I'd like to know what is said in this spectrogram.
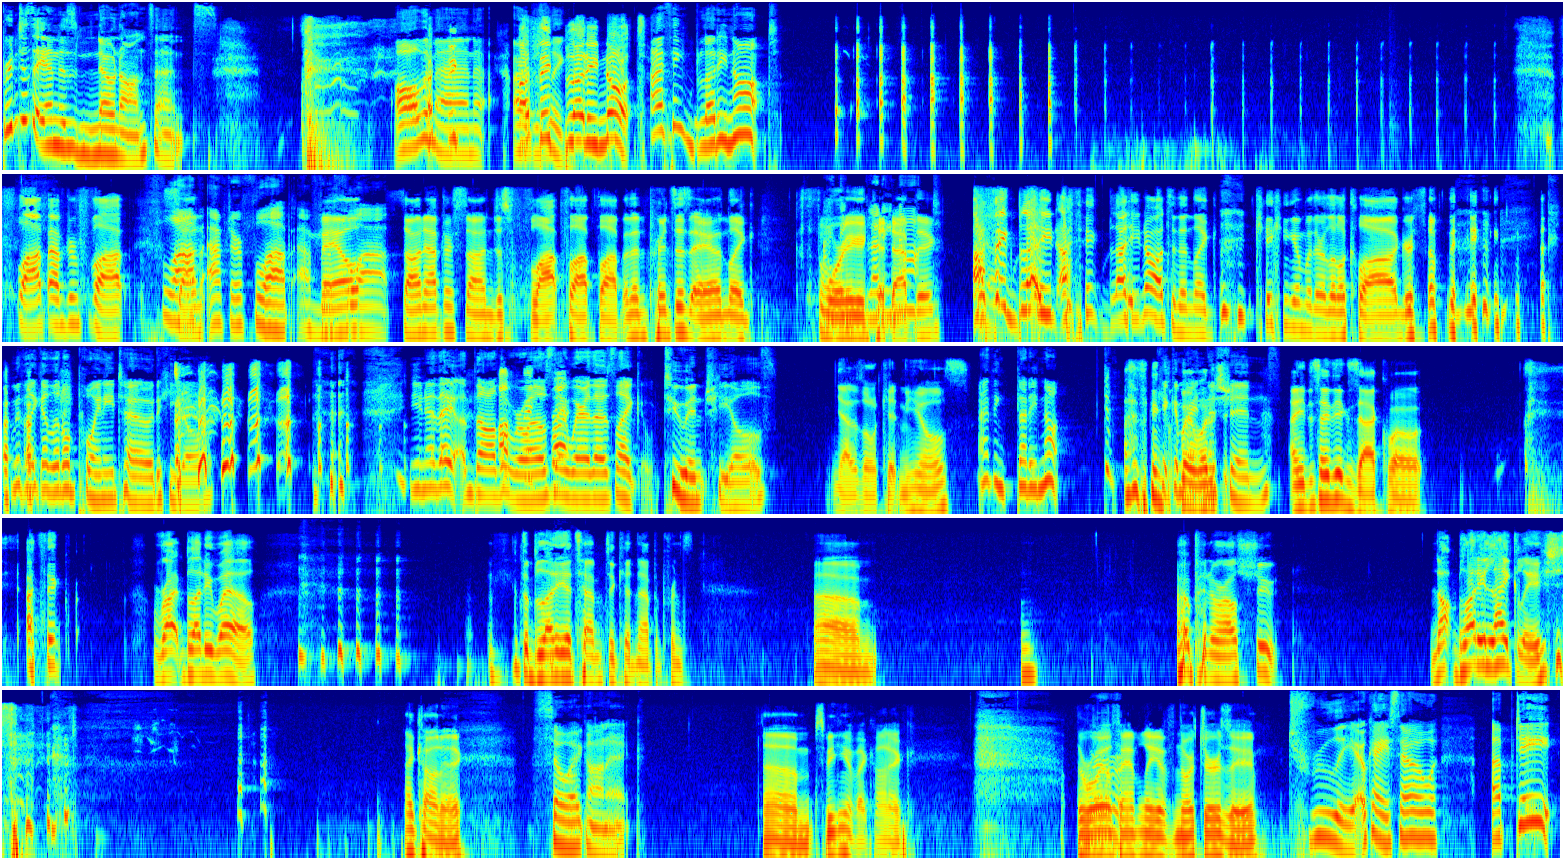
Princess Anne is no nonsense. All the men are I think like, bloody not. I think bloody not. Flop after flop. Flop Son- after flop after male flop. son after son, just flop, flop, flop, and then Princess Anne like thwarting and kidnapping. not. I think bloody, I think bloody not, and then like kicking him with her little clog or something. with like a little pointy toed heel. you know they the, all the I think royals they wear those like two inch heels. yeah, those little kitten heels. I think bloody not. I think. Kick him wait, right in the did she- shins. I need to say the exact quote. I think right bloody well. the bloody attempt to kidnap a prince. Um, open or I'll shoot. Not bloody likely, she said. Iconic. So iconic. Um, speaking of iconic, the royal We're- family of North Jersey. Truly. Okay, so update.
